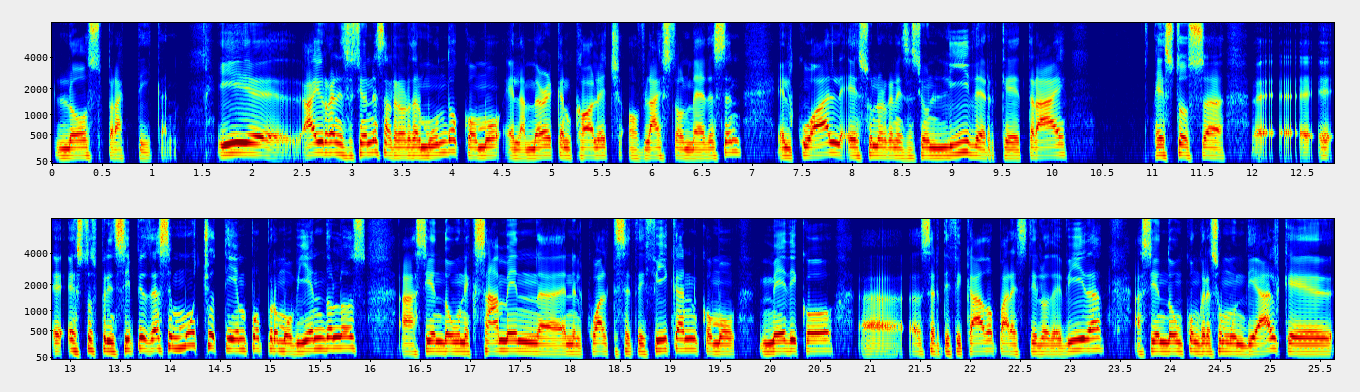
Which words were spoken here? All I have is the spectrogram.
los practican. Y eh, hay organizaciones alrededor del mundo como el American College of Lifestyle Medicine, el cual es una organización líder que trae estos, ah, eh, eh, eh, estos principios de hace mucho tiempo promoviéndolos, haciendo un examen ah, en el cual te certifican como médico ah, certificado para estilo de vida, haciendo un congreso mundial que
